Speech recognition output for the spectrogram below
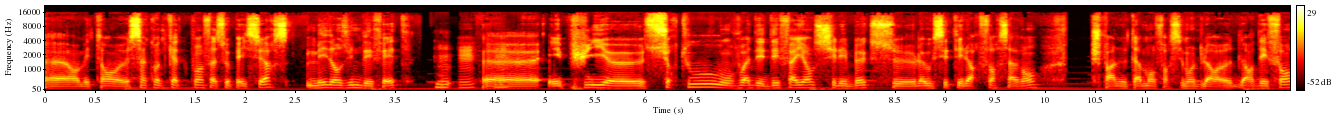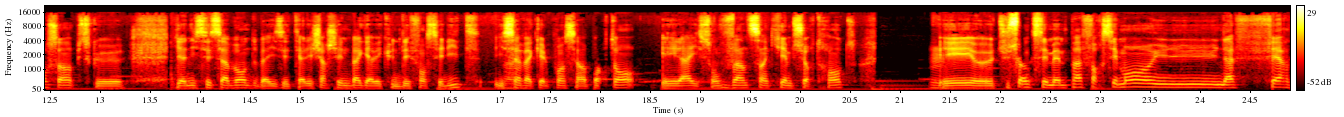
euh, en mettant euh, 54 points face aux Pacers, mais dans une défaite. Hum, Euh, et puis euh, surtout, on voit des défaillances chez les Bucks euh, là où c'était leur force avant. Je parle notamment forcément de leur, de leur défense, hein, puisque Yanis et sa bande, bah, ils étaient allés chercher une bague avec une défense élite. Ils Ouais. savent à quel point c'est important. Et là, ils sont 25e sur 30. Mm. Et euh, tu sens que c'est même pas forcément une affaire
